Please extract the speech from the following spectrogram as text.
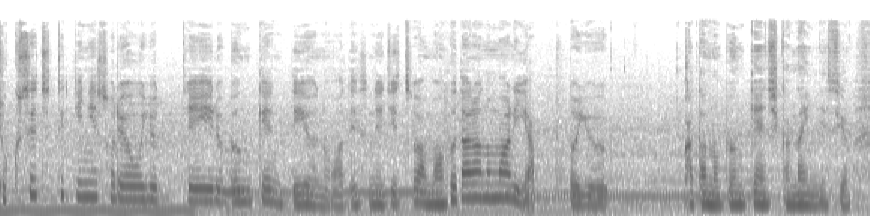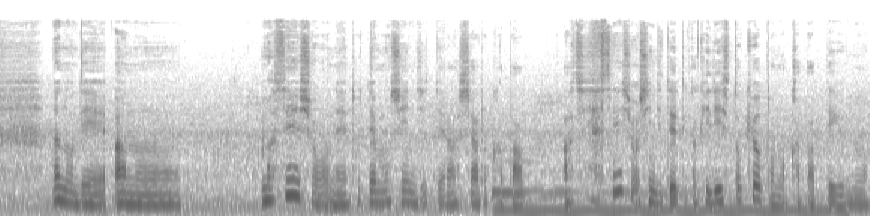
直接的にそれを言っている文献っていうのはですね実はマグダラのマリアという方の文献しかないんですよ。なのであのまあ、聖書をねとても信じてらっしゃる方あ聖書を信じてるというかキリスト教徒の方っていうのは、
